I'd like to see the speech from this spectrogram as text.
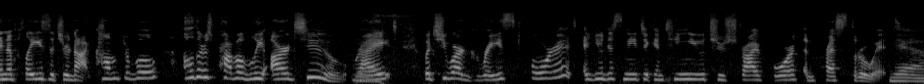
in a place that you're not comfortable, others probably are too, right? Yes. But you are graced for it and you just need to continue to strive forth and press through it. Yeah,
